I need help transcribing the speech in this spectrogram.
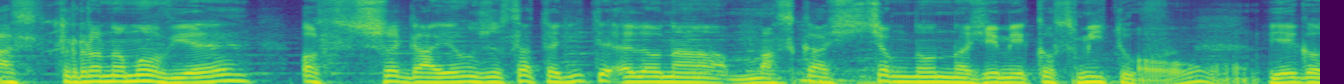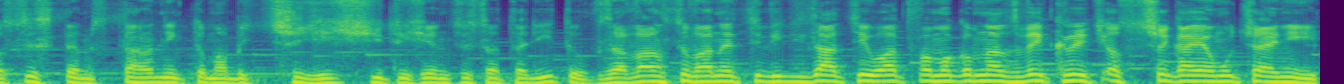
Astronomowie ostrzegają, że satelity Elona Muska ściągną na Ziemię kosmitów. Jego system Starlink to ma być 30 tysięcy satelitów. Zaawansowane cywilizacje łatwo mogą nas wykryć, ostrzegają uczeni.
